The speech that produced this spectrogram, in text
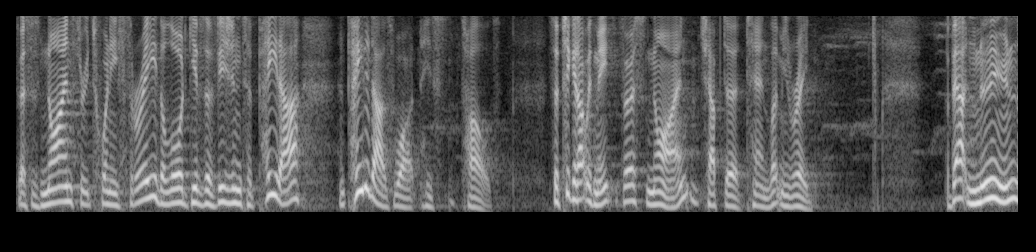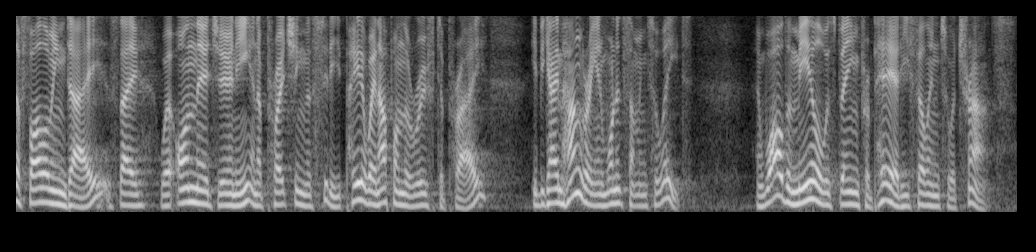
Verses 9 through 23, the Lord gives a vision to Peter, and Peter does what he's told. So, pick it up with me. Verse 9, chapter 10. Let me read. About noon the following day, as they were on their journey and approaching the city, Peter went up on the roof to pray. He became hungry and wanted something to eat. And while the meal was being prepared, he fell into a trance.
